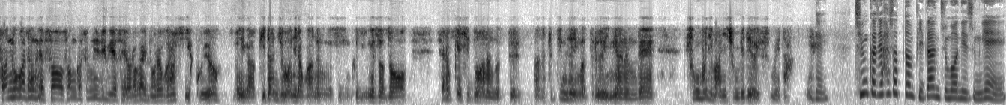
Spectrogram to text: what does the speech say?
선거 과정에서 선거 승리를 위해서 여러 가지 노력을 할 수 있고요. 저희가 비단 주머니라고 하는 것은 그 중에서도 새롭게 시도하는 것들, 아주 특징적인 것들을 의미하는데 충분히 많이 준비되어 있습니다. 네. 지금까지 하셨던 비단 주머니 중에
